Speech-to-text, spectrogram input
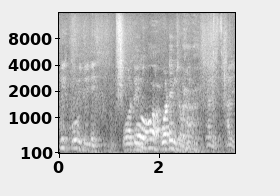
પ્લીઝ ઉતરી જઈશ. ઓટિંગ ઓહો. ઓટિંગ છે આવી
